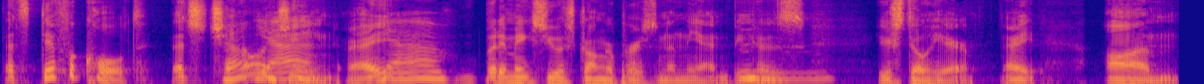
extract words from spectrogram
that's difficult. That's challenging, right? Yeah. But it makes you a stronger person in the end because you're still here, right? Um,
